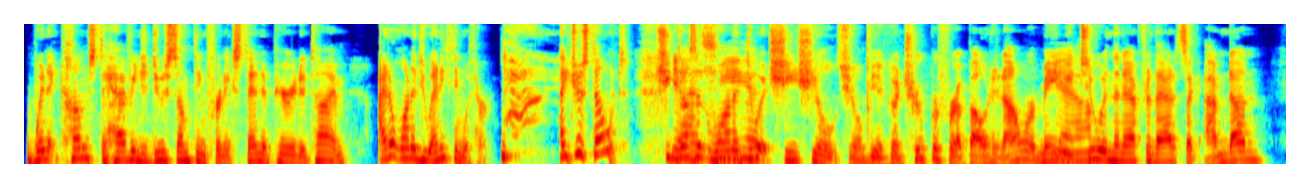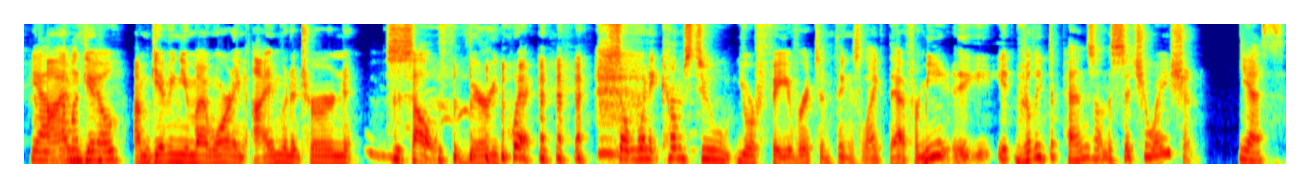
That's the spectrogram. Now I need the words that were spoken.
when it comes to having to do something for an extended period of time, I don't want to do anything with her. I just don't. She Yeah, doesn't want to do it. She she'll she'll be a good trooper for about an hour, maybe Yeah. two, and then after that, it's like I'm done. yeah, I'm, I'm giving you. I'm giving you my warning. I am going to turn south very quick. So when it comes to your favorite and things like that, for me, it really depends on the situation. Yes.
